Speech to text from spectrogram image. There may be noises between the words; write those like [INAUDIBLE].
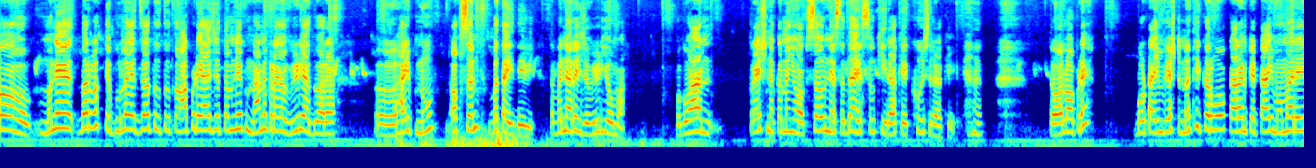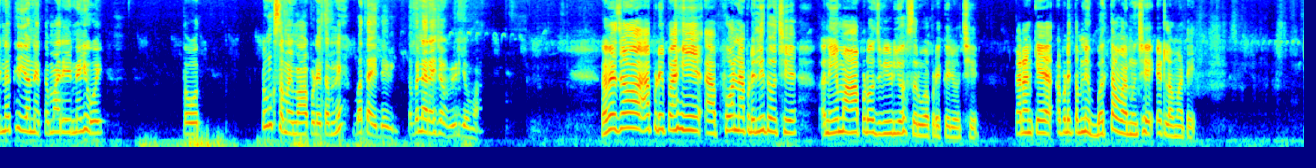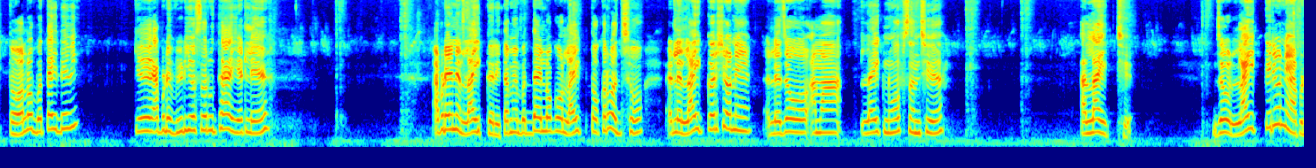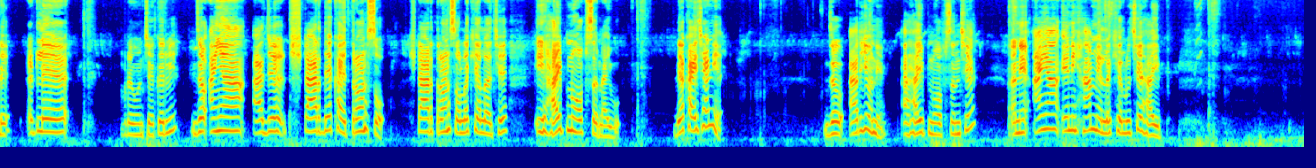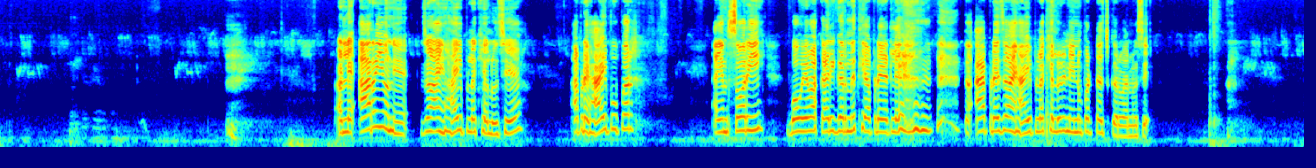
મને દર વખતે ભૂલાઈ જ જતું હતું. તો આપણે આજે તમને એક નાનકડા વીડિયો દ્વારા હાઈપનું ઓપ્શન બતાવી દેવી. તો બના રહેજો વિડીયોમાં. ભગવાન કૃષ્ણ કનૈયો આપ સૌને સદાય સુખી રાખે, ખુશ રાખે. [LAUGHS] તો હાલો આપણે, બહુ ટાઈમ વેસ્ટ નથી કરવો, કારણ કે ટાઈમ અમારે નથી અને તમારે નહીં હોય. તો ટૂંક સમયમાં આપણે તમને બતાવી દેવી. તો બના રહેજો વિડીયોમાં. હવે જો આપણી પાસે આ ફોન આપણે લીધો છે અને એમાં આપણો જ વીડિયો શરૂ આપણે કર્યો છે. કારણ કે આપણે તમને બતાવવાનું છે એટલા માટે. તો હલો બતાવી દેવી કે આપણે વીડિયો શરૂ થાય એટલે આપણે એને લાઈક કરી. તમે બધા લોકો લાઈક તો કરો જ છો. એટલે લાઈક કરશો ને, એટલે જો આમાં લાઈકનું ઓપ્શન છે. આ લાઈક છે. જો લાઈક કર્યું ને આપણે, એટલે આપણે ઊંચે કરવી. જો અહીંયા આ જે સ્ટાર દેખાય ત્રણસો સ્ટાર ત્રણસો લખેલા છે, એ હાઈપનું ઓપ્શન આવ્યું. દેખાય છે ને? જો આ ને, આ હાઈપનું ઓપ્શન છે. અને અહીંયા એની સામે લખેલું છે હાઈપ એટલે આ રહ્યું ને જો અહીં હાઈપ લખેલું છે, આપણે હાઈપ ઉપર આઈ એમ સોરી બહુ એવા કારીગર નથી આપણે એટલે. તો આપણે જો અહીં હાઈપ લખેલું ને એની ઉપર ટચ કરવાનું છે.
